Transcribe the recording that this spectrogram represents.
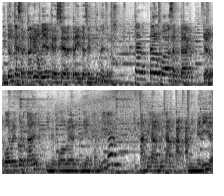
Y tengo que aceptar que no voy a crecer 30 centímetros. Claro. Pero puedo aceptar que lo puedo recortar y me puedo ver bien también. Claro. A mi, a a- a mi medida,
